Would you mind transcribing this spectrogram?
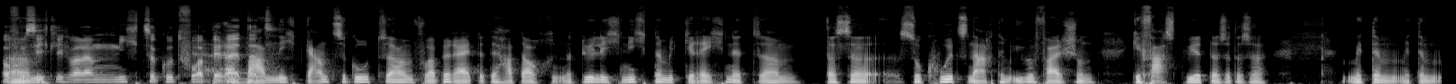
Offensichtlich ähm, war er nicht so gut vorbereitet. Er war nicht ganz so gut ähm, vorbereitet. Er hat auch natürlich nicht damit gerechnet, ähm, dass er so kurz nach dem Überfall schon gefasst wird, also dass er mit dem, mit dem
